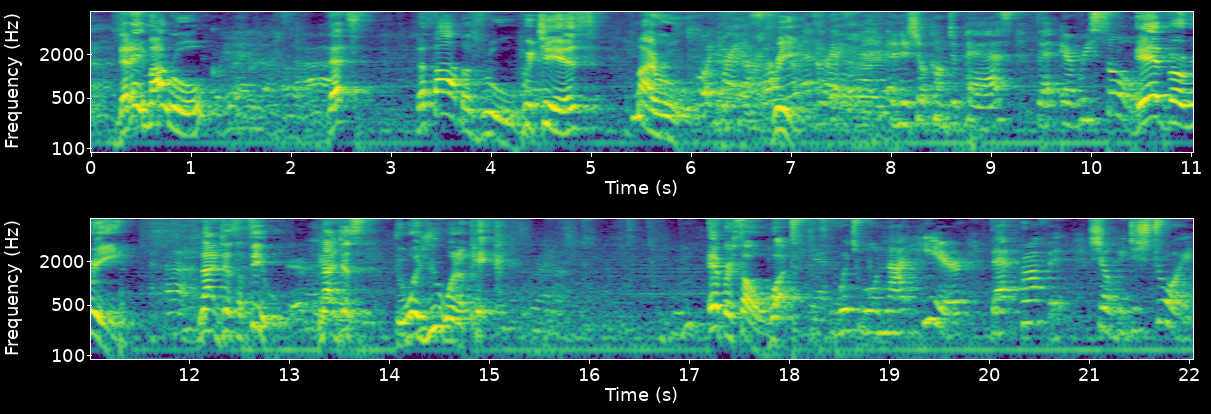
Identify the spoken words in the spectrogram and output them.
minute. That ain't my rule. That's the Father's rule, which is my rule. Read. And it shall come to pass that every soul Every. Not just a few. Not just the one you want to pick. Every soul. What? which will not hear that prophet shall be destroyed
